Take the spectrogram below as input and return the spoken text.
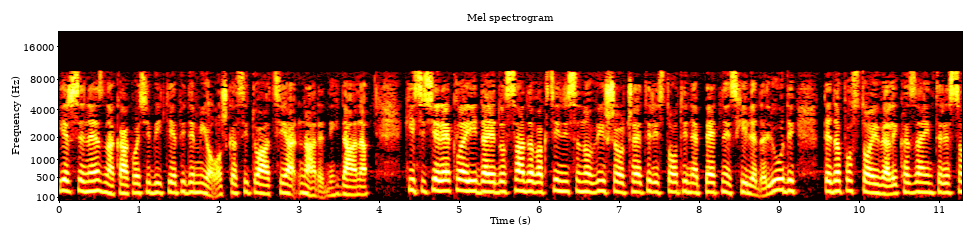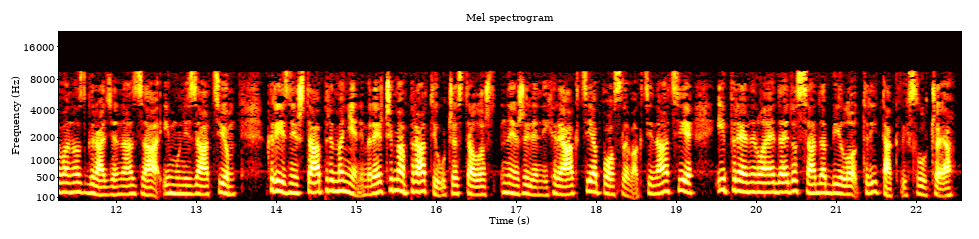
jer se ne zna kakva će biti epidemiološka situacija narednih dana. Kisić je rekla i da je do sada vakcinisano više od 415.000 ljudi, te da postoji velika zainteresovanost građana za imunizacijom. Krizni štab prema njenim rečima prati učestalost neželjenih reakcija posle vakcinacije i prenela je da je do sada bilo tri takvih slučaja.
